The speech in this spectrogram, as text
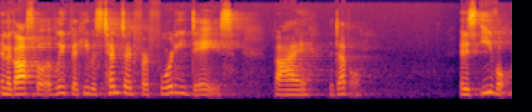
in the Gospel of Luke that he was tempted for 40 days by the devil. It is evil.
